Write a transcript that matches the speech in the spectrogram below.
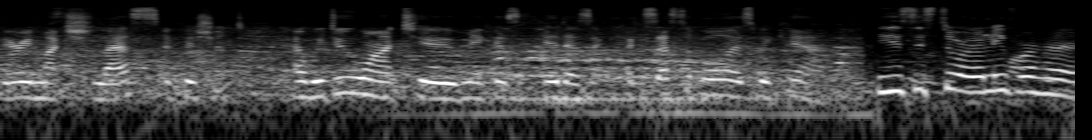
very much less efficient. And we do want to make it as accessible as we can. This is too early for her.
